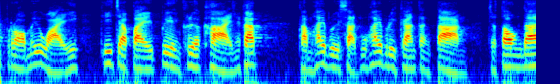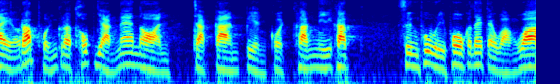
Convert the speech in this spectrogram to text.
บรอไม่ไหว ที่จะไปเปลี่ยนเครือข่ายนะครับทำให้บริษัทผู้ให้บริการต่างๆ จะต้องได้รับผลกระทบอย่างแน่นอนจากการเปลี่ยนกฎครั้งนี้ครับ ซึ่งผู้บริโภคก็ได้แต่หวังว่า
